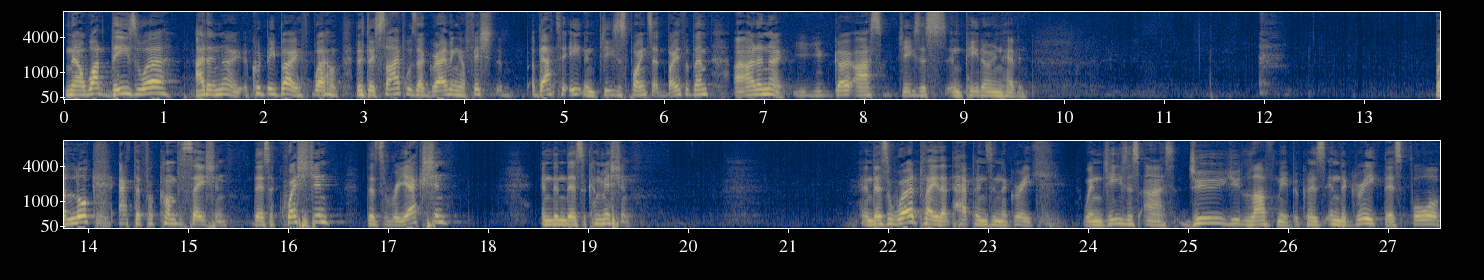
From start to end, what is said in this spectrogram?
Now, what these were, I don't know. It could be both. Well, the disciples are grabbing a fish, about to eat, and Jesus points at both of them. I, don't know. You, you go ask Jesus and Peter in heaven. But look at the conversation. There's a question, there's a reaction, and then there's a commission. And there's a wordplay that happens in the Greek when Jesus asks, Do you love me? Because in the Greek, there's four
